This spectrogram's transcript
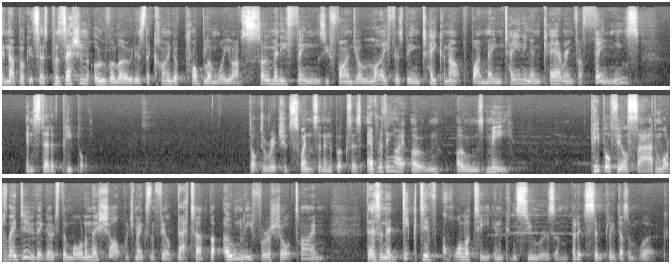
in that book, it says Possession overload is the kind of problem where you have so many things, you find your life is being taken up by maintaining and caring for things instead of people. Dr. Richard Swenson in the book says, Everything I own owns me. People feel sad, and what do they do? They go to the mall and they shop, which makes them feel better, but only for a short time. There's an addictive quality in consumerism, but it simply doesn't work.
